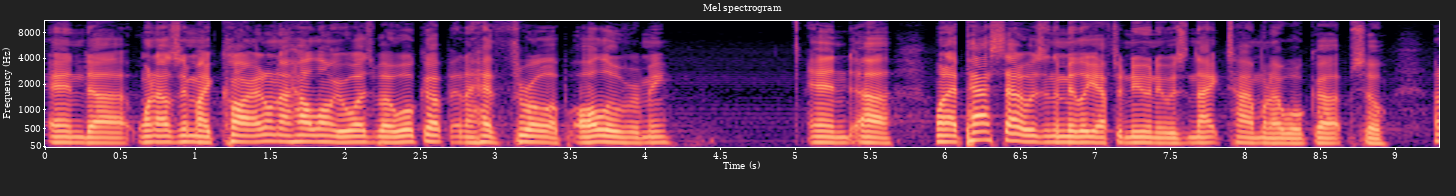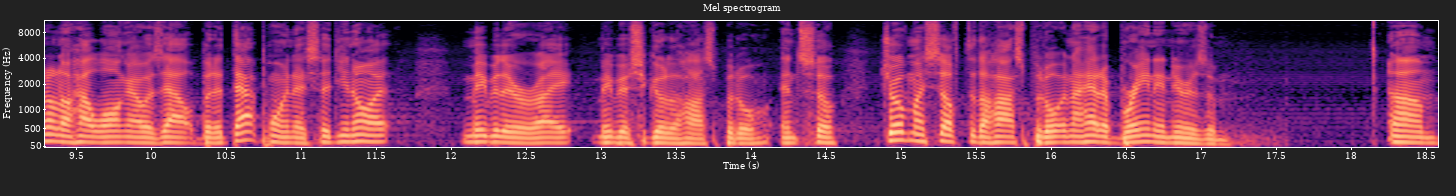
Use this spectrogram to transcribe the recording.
and uh, when I was in my car, I don't know how long it was, but I woke up and I had throw up all over me. And uh, when I passed out, it was in the middle of the afternoon. It was nighttime when I woke up. So I don't know how long I was out. But at that point, I said, you know what? Maybe they were right. Maybe I should go to the hospital. And so drove myself to the hospital, and I had a brain aneurysm. Um,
